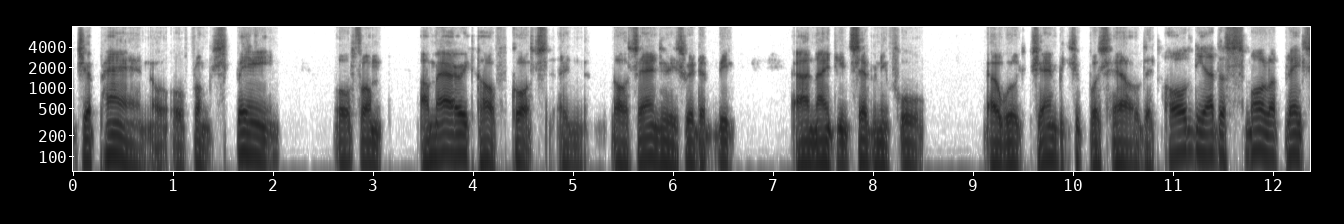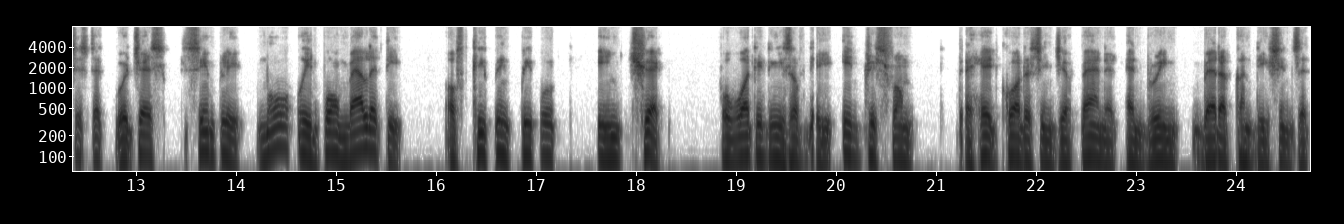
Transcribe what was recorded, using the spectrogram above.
Japan or, or from Spain or from America, of course, in Los Angeles, where the big uh, 1974 uh, World Championship was held, and all the other smaller places that were just simply more informality of keeping people in check for what it is of the interest from the headquarters in Japan and, and bring better conditions. And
